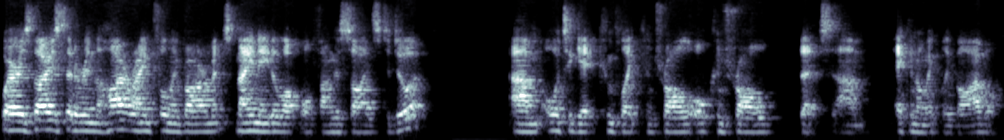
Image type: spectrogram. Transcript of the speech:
whereas those that are in the higher rainfall environments may need a lot more fungicides to do it um, or to get complete control or control that's um, economically viable.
